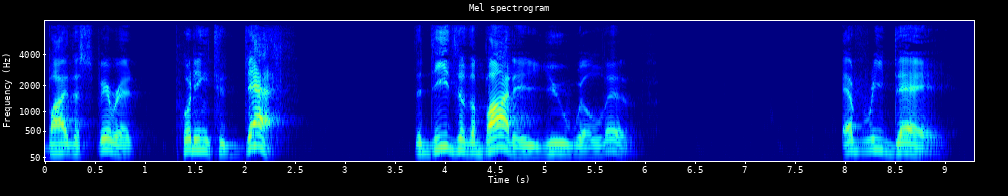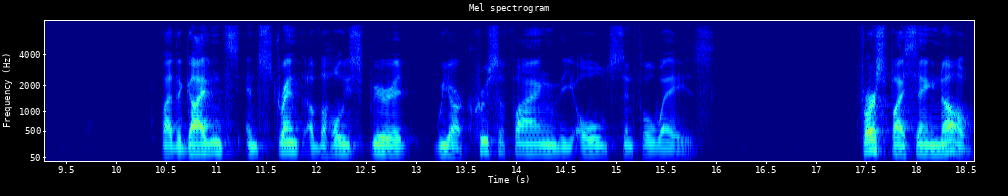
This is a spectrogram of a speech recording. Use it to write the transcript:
by the Spirit putting to death the deeds of the body, you will live. Every day, by the guidance and strength of the Holy Spirit, we are crucifying the old sinful ways. First, by saying, No,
